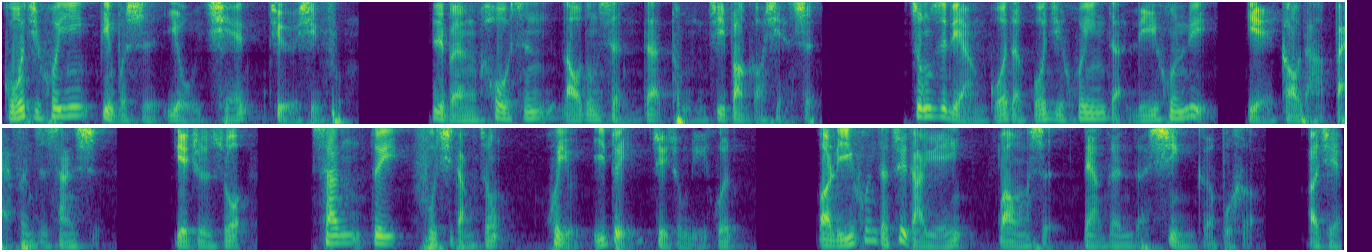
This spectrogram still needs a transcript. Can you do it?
国际婚姻并不是有钱就有幸福。日本厚生劳动省的统计报告显示，中日两国的国际婚姻的离婚率也高达百分之三十。也就是说，三对夫妻当中会有一对最终离婚，而离婚的最大原因往往是两个人的性格不合。而且，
